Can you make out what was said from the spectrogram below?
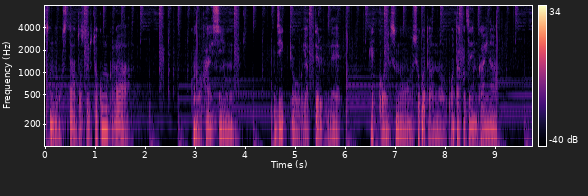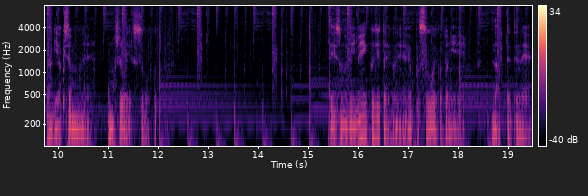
そのスタートするところからこの配信実況をやってるんで結構ねそのしょこたんのオタク全開なリアクションもね面白いですすごく。でそのリメイク自体がねやっぱすごいことになっててね。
